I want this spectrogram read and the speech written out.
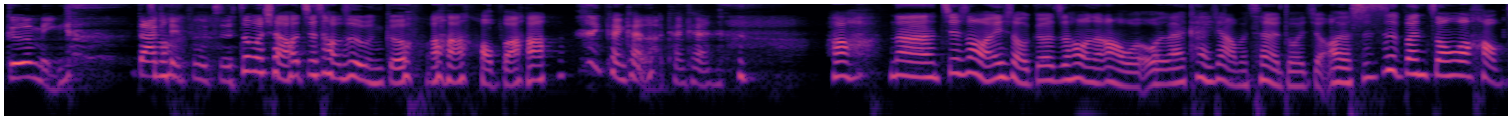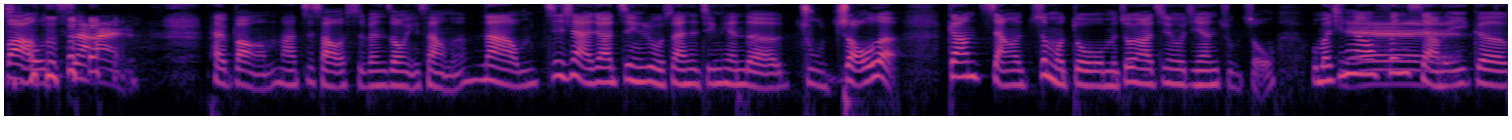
歌名，大家可以复制。这么想要介绍日文歌啊？好吧，看看啦，看看。好，那介绍完一首歌之后呢？哦，我我来看一下我们撑了多久？哦，有十四分钟哦，好棒，好赞。太棒了，那至少有十分钟以上的。那我们接下来就要进入算是今天的主轴了。刚刚讲了这么多，我们终于要进入今天主轴。我们今天要分享的一个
